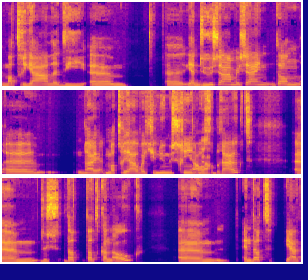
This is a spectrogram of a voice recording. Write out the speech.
materialen die uh, ja, duurzamer zijn dan uh, nou ja, het materiaal wat je nu misschien al ja. gebruikt. Um, dus dat, dat kan ook. Um, en dat ja,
